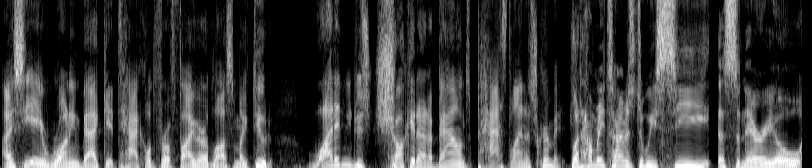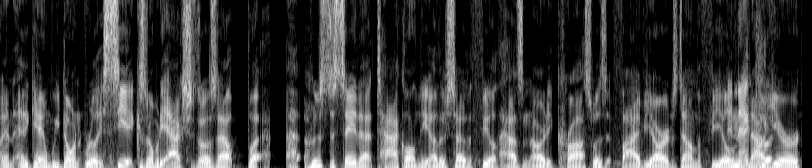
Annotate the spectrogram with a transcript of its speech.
I see a running back get tackled for a 5-yard loss, I'm like, "Dude, why didn't you just chuck it out of bounds past line of scrimmage?" But how many times do we see a scenario, and, and again, we don't really see it because nobody actually throws it out, but uh, who's to say that tackle on the other side of the field hasn't already crossed, was it five yards down the field? And And, now could- you're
